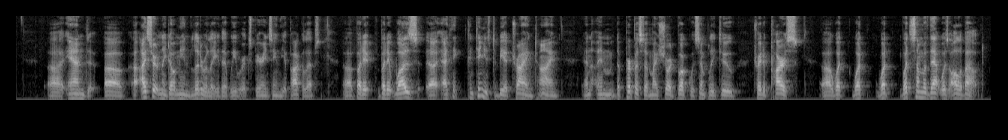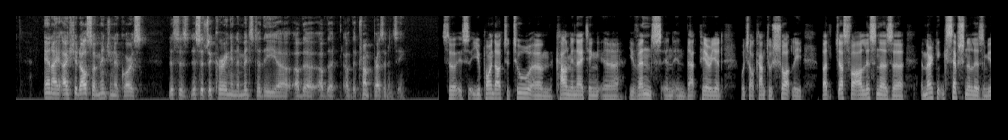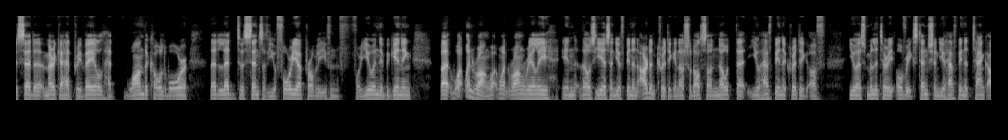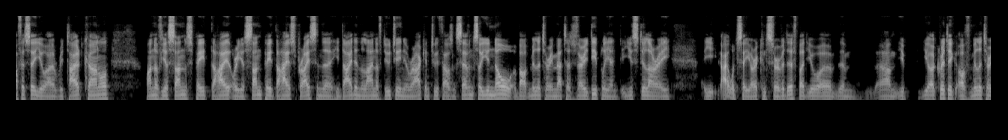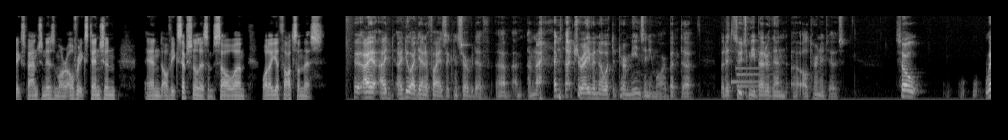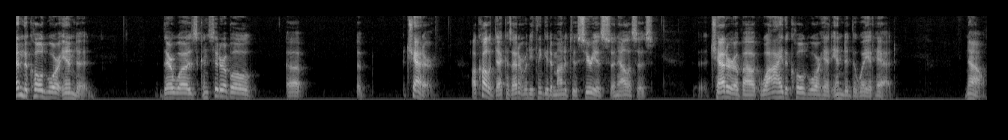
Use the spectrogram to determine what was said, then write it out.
Uh, and uh, I certainly don't mean literally that we were experiencing the apocalypse, uh, but it but it was uh, I think continues to be a trying time, and, and, the purpose of my short book was simply to try to parse what what what what some of that was all about, and I, I, should also mention, of course, this is this is occurring in the midst of the of the of the of the Trump presidency. So you point out to two um, culminating uh, events in, in that period, which I'll come to shortly. But just for our listeners, uh, American exceptionalism. You said uh, America had prevailed, had won the Cold War. That led to a sense of euphoria, probably even for you in the beginning. But what went wrong? What went wrong really in those years? And you've been an ardent critic, and I should also note that you have been a critic of U.S. military overextension. You have been a tank officer. You are a retired colonel. One of your sons paid the high, or your son paid the highest price, and he died in the line of duty in Iraq in 2007. So you know about military matters very deeply, and you still are a, I would say you're a conservative, but you're um, um, you you're a critic of military expansionism or overextension, and of exceptionalism. So, um, what are your thoughts on this? I, I, I do identify as a conservative. Um, I'm, I'm, not I'm not sure I even know what the term means anymore, but uh, but it suits me better than uh, alternatives. So when the Cold War ended, there was considerable uh, uh chatter. I'll call it that because I don't really think it amounted to serious analysis chatter about why the Cold War had ended the way it had. Now,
